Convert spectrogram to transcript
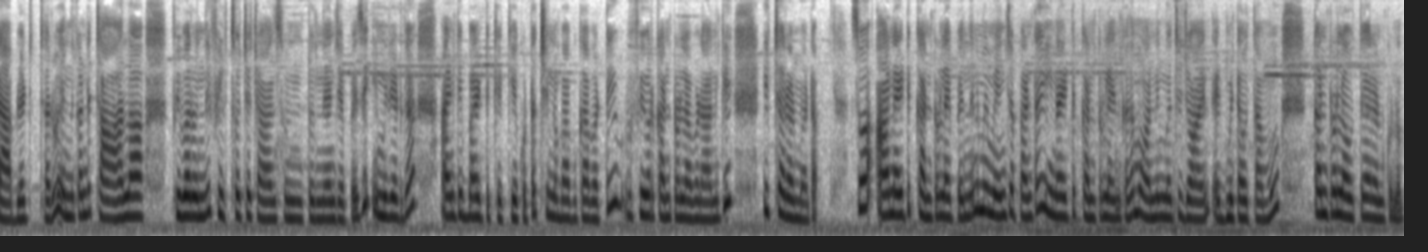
ట్యాబ్లెట్ ఇచ్చారు. ఎందుకంటే చాలా ఫీవర్ ఉంది ఫిట్స్ వచ్చే ఛాన్స్ ఉంటుంది అని చెప్పేసి ఇమీడియట్గా యాంటీబయాటిక్ ఎక్కియకుండా చిన్న బాబు కాబట్టి ఫీవర్ కంట్రోల్ అవ్వడానికి ఇచ్చారనమాట సో ఆ నైట్కి కంట్రోల్ అయిపోయింది మేము ఏం చెప్పామంటే ఈ నైట్కి కంట్రోల్ అయింది కదా మార్నింగ్ వచ్చి జాయిన్ అడ్మిట్ అవుతాము కంట్రోల్ అవుతాయని అనుకున్నాం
